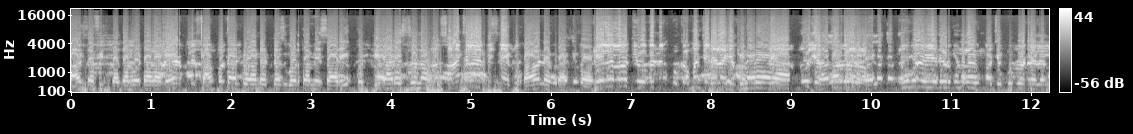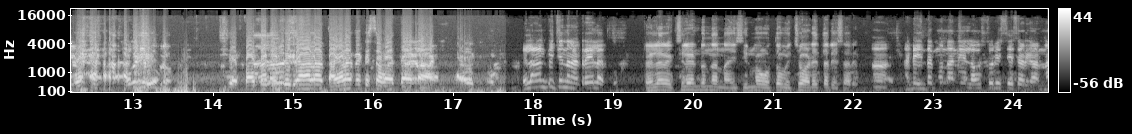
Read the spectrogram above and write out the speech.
బాక్స్ ఆఫీస్ పెద్ద కొట్టాలని పక్కా టూ హండ్రెడ్ ప్లస్ కొడతాం ఈసారి. కొట్టి పాడేస్తున్నాం. సాంగ్స్ ఎలా ఇప్పుడు బాగున్నాయి బ్రో అన్ని బాగున్నాయి. ఒక మంచి డైలాగ్ చెప్పినారే చెప్పు బ్రో ట్రైలర్ ఒకటి చెప్పు బ్రో. ఎలా అనిపించింది అన్న ట్రైలర్? ట్రైలర్ ఎక్సలెంట్ ఉందన్న. ఈ సినిమా మొత్తం ఇచ్చి పడేస్తారు ఈసారి. అంటే ఇంతకు ముందు అన్ని లవ్ స్టోరీస్ చేశాడు అన్న.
